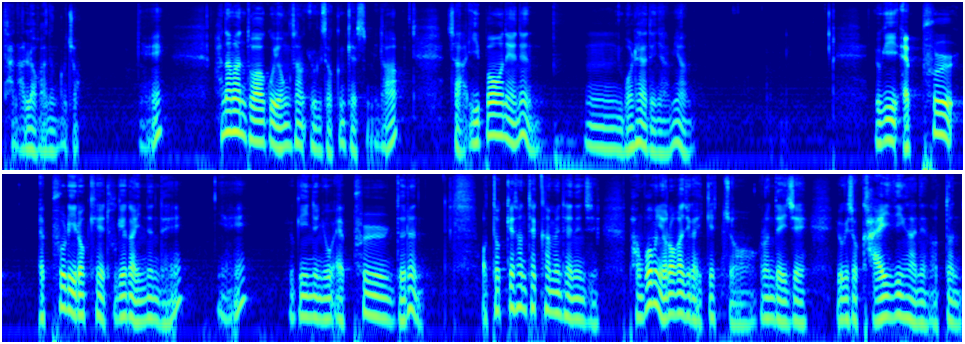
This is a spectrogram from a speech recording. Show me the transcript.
다 날아가는 거죠. 예. 하나만 더 하고 영상 여기서 끊겠습니다. 자, 이번에는 음, 뭘 해야 되냐면 여기 애플, 애플이 이렇게 두 개가 있는데 예. 여기 있는 요 애플들은 어떻게 선택하면 되는지 방법은 여러 가지가 있겠죠. 그런데 이제 여기서 가이딩하는 어떤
